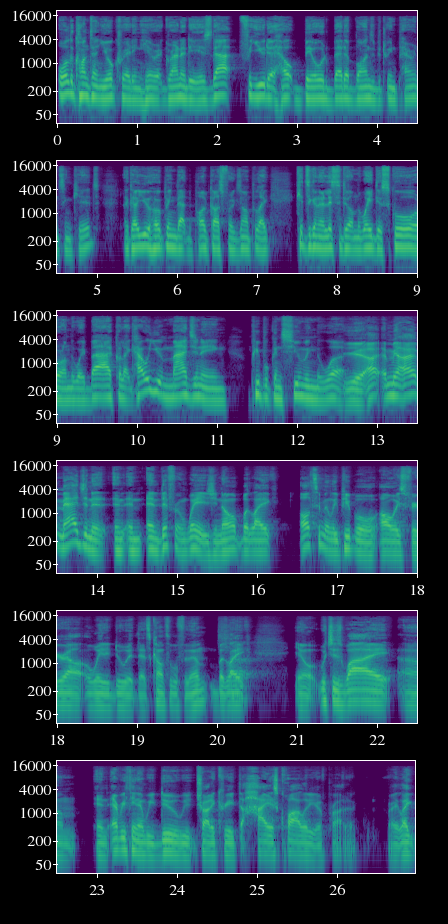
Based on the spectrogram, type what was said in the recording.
all the content you're creating here at Granity? Is that for you to help build better bonds between parents and kids? Like, are you hoping that the podcast, for example, like kids are going to listen to it on the way to school or on the way back? Or like, how are you imagining people consuming the work. Yeah, I, I mean, I imagine it in, in, in different ways, you know, but like ultimately, people always figure out a way to do it that's comfortable for them. But like, you know, which is why um, and everything that we do, we try to create the highest quality of product, right? Like,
